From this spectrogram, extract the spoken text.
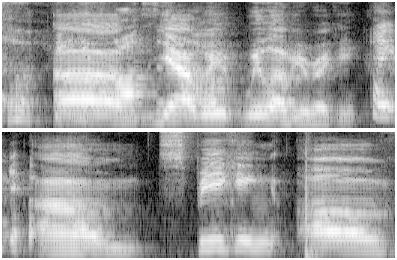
Um, awesome, yeah, we, we love you, Ricky. I know. Um, speaking of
